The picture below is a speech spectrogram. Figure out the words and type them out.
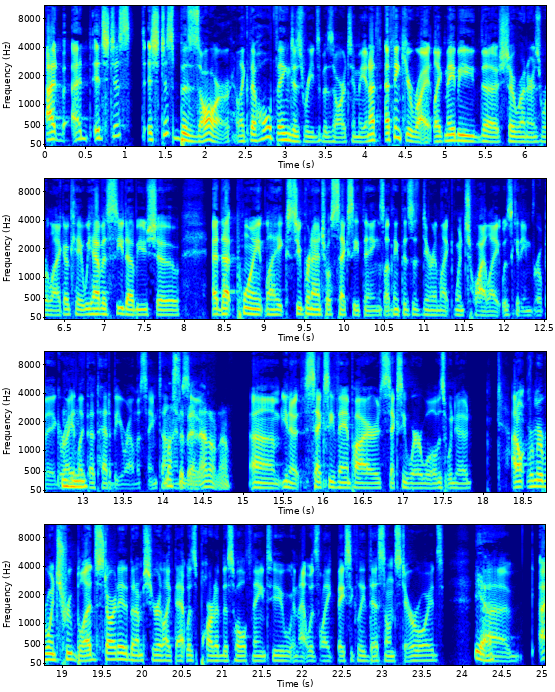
I, I, it's just it's just bizarre. Like the whole thing just reads bizarre to me. And I, I think you're right. Like maybe the showrunners were like, okay, we have a CW show at that point, like supernatural, sexy things. I think this is during like when Twilight was getting real big, right? Mhm. Like that had to be around the same time. must have been i don't know um, you know, sexy vampires, sexy werewolves. When you know, I don't remember when True Blood started, but I'm sure like that was part of this whole thing too, and that was like basically this on steroids. yeah Uh, I,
